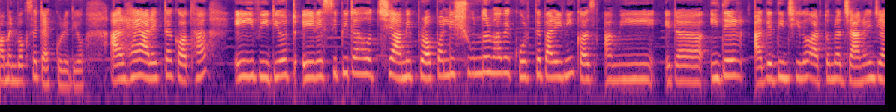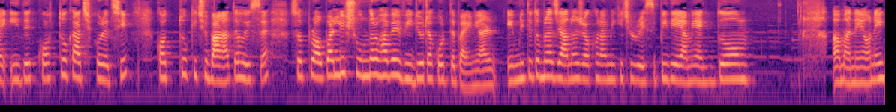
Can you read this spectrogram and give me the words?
কমেন্ট বক্সে ট্যাগ করে দিও। আর হ্যাঁ আরেকটা কথা, এই ভিডিও এই রেসিপিটা হচ্ছে আমি প্রপারলি সুন্দরভাবে করতে পারিনি কজ আমি এটা ঈদের আগের দিন ছিল। আর তোমরা জানোই যে ঈদে কত কাজ করেছি, কত কিছু বানাতে হয়েছে সো প্রপারলি সুন্দরভাবে ভিডিওটা করতে পারিনি। আর এমনিতে তোমরা জানো, যখন আমি কিছু রেসিপি দিয়ে আমি একদম মানে অনেক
